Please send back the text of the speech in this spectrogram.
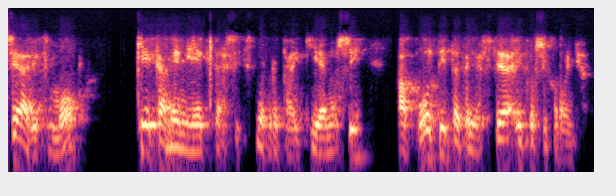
σε αριθμό και καμένη έκταση στην Ευρωπαϊκή Ένωση από ό,τι τα τελευταία 20 χρόνια.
